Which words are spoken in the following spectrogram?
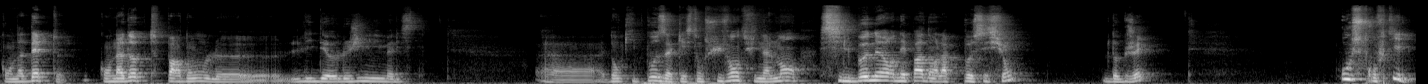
qu'on adopte pardon l'idéologie minimaliste. Euh, donc il pose la question suivante finalement si le bonheur n'est pas dans la possession d'objets, où se trouve-t-il?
